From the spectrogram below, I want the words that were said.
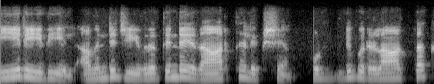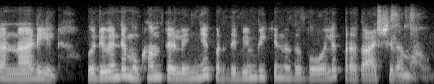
ഈ രീതിയിൽ അവന്റെ ജീവിതത്തിന്റെ യഥാർത്ഥ ലക്ഷ്യം പൊടിപുരളാത്ത കണ്ണാടിയിൽ ഒരുവന്റെ മുഖം തെളിഞ്ഞ് പ്രതിബിംബിക്കുന്നത് പോലെ പ്രകാശിതമാവും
